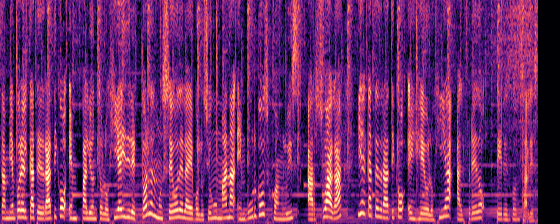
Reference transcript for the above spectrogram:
también por el catedrático en paleontología y director del Museo de la Evolución Humana en Burgos, Juan Luis Arzuaga, y el catedrático en geología, Alfredo Pérez González.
